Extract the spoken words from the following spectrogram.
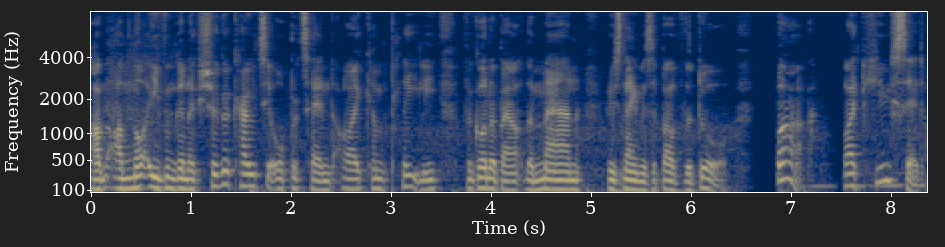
I'm, I'm not even going to sugarcoat it or pretend I completely forgot about the man whose name is above the door. But, like you said,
